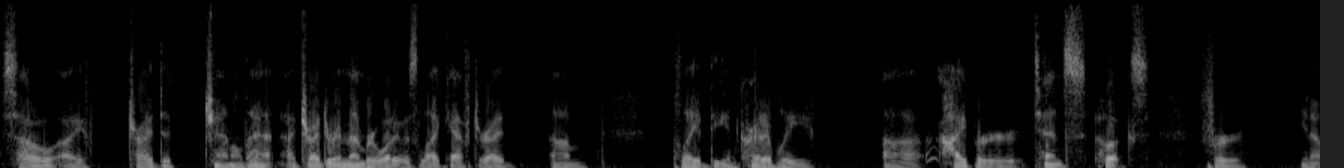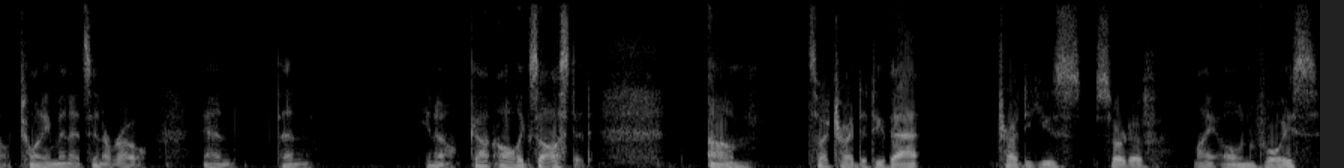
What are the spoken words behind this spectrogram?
so I tried to channel that. I tried to remember what it was like after I'd um, played the incredibly uh, hyper tense hooks for you know 20 minutes in a row, and then you know, got all exhausted. Um, so I tried to do that, tried to use sort of my own voice,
